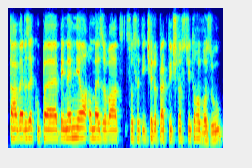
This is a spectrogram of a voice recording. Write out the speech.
ta verze kupé by neměla omezovat, co se týče do praktičnosti toho vozu.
